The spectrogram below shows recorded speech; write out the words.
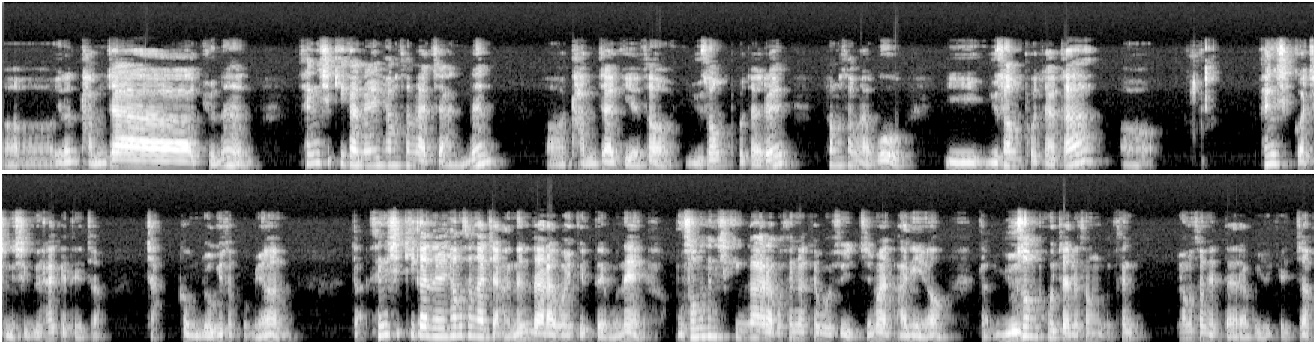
어, 이런 담자균은 생식기관을 형성하지 않는 어, 담자기에서 유성포자를 형성하고 이 유성포자가 어, 생식과 증식을 하게 되죠. 자, 그럼 여기서 보면 자, 생식기관을 형성하지 않는다라고 했기 때문에 무성생식인가라고 생각해 볼 수 있지만 아니에요. 자, 유성 포자를 성- 생- 형성했다라고 얘기했죠.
